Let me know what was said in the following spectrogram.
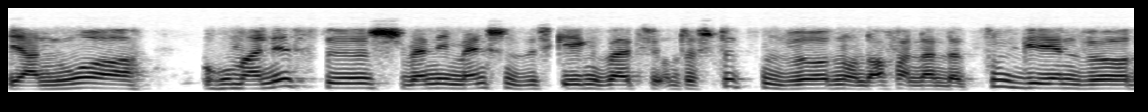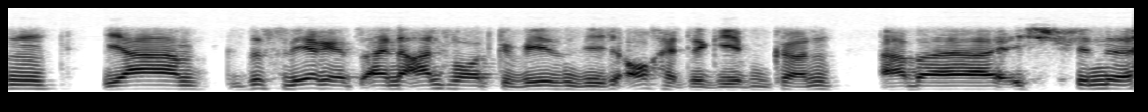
ja nur humanistisch, wenn die Menschen sich gegenseitig unterstützen würden und aufeinander zugehen würden. Ja, das wäre jetzt eine Antwort gewesen, die ich auch hätte geben können. Aber ich finde,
